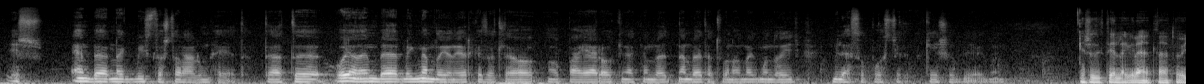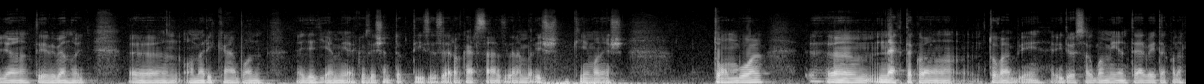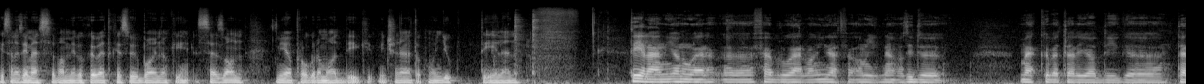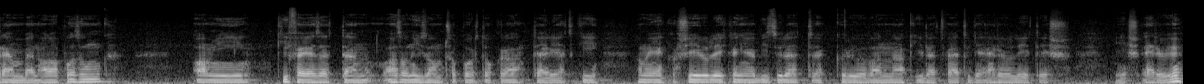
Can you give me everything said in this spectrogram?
és embernek biztos találunk helyet. Tehát ö, olyan ember még nem nagyon érkezett le a, a pályára, akinek nem, lehet, nem lehetett volna megmondani, hogy mi lesz a posztja a későbbiekben. És azért tényleg lehet látni ugye a tévében, hogy ö, Amerikában egy-egy ilyen mérkőzésen több tízezer, akár százezer ember is kín van és tombol. Nektek a további időszakban milyen tervétek vannak, hiszen azért messze van még a következő bajnoki szezon. Mi a program addig? Mit csináltok mondjuk télen? Télen, január, februárban, illetve amíg nem, az idő megköveteli, addig teremben alapozunk, ami kifejezetten azon izomcsoportokra terjed ki, amelyek a sérülékenyebb izületek körül vannak, illetve hát ugye erőlét és, és erő.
